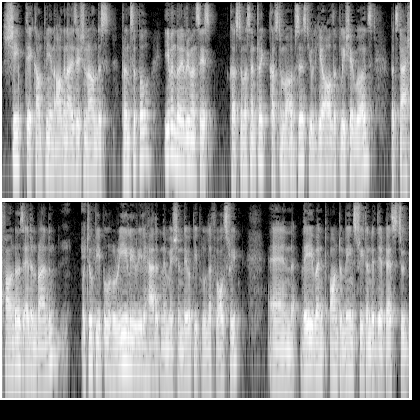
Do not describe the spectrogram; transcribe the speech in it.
shape their company and organization around this principle. Even though everyone says customer centric, customer obsessed, you'll hear all the cliche words. But Stash founders, Ed and Brandon, were two people who really, really had it in their mission. They were people who left Wall Street and they went on to Main Street and did their tests to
